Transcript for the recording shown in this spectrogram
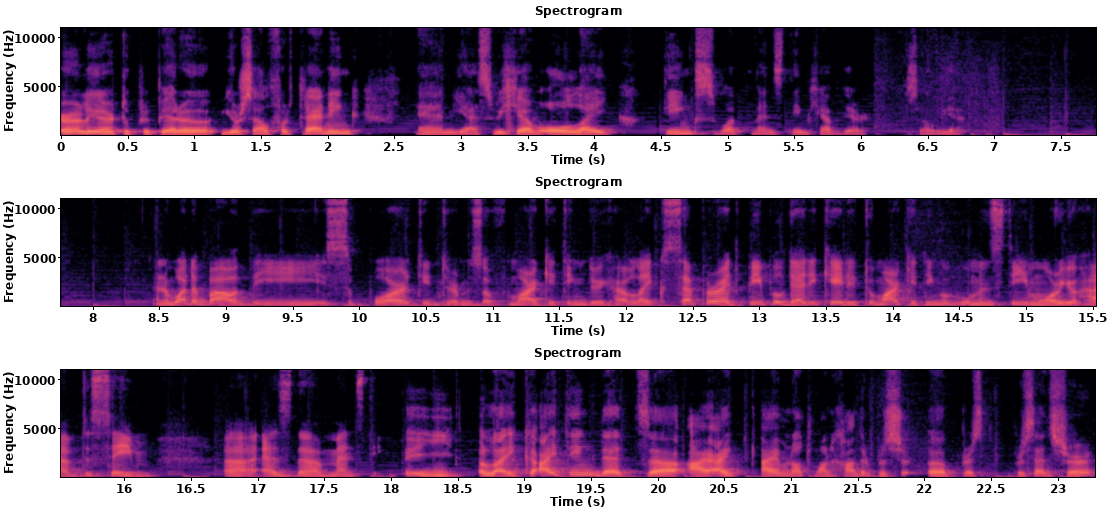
earlier to prepare uh, yourself for training. And yes, we have all like things what men's team have there. So yeah. And what about the support in terms of marketing? Do you have like separate people dedicated to marketing of women's team, or you have the same? Uh, as the men's team? Like I think that uh, I, I am not 100 uh, percent sure,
